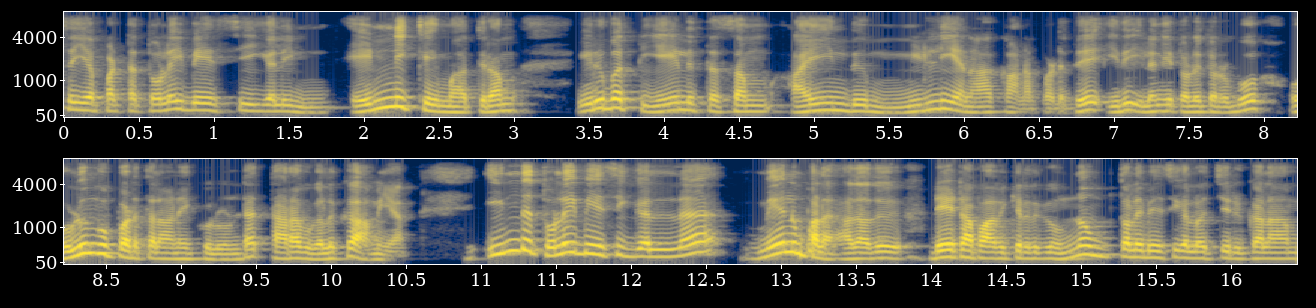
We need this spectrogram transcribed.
செய்யப்பட்ட தொலைபேசிகளின் எண்ணிக்கை மாத்திரம் இருபத்தி ஏழு தசம் ஐந்து மில்லியனாக காணப்படுது. இது இலங்கை தொலைத்தொடர்பு ஒழுங்குபடுத்தல் ஆணைக்குழுண்ட தரவுகளுக்கு அமைய. இந்த தொலைபேசிகள்ல மேலும் பல அதாவது டேட்டா பாவிக்கிறதுக்கு இன்னும் தொலைபேசிகள் வச்சிருக்கலாம்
